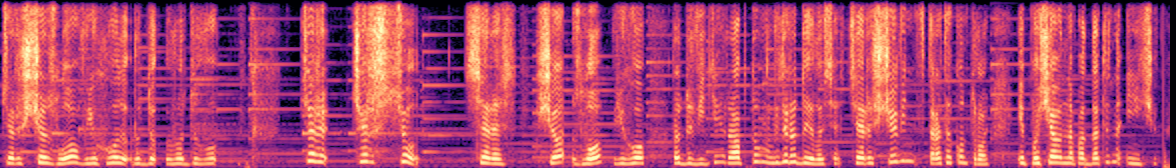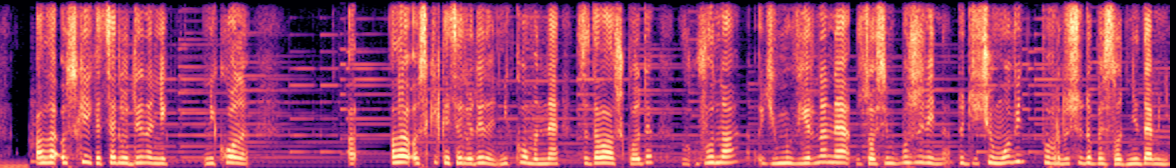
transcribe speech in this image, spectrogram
через що зло в його роду, через, через що через що зло в його родовіді раптом відродилося, через що він втратив контроль і почав нападати на інших. Але оскільки ця людина ні, ніколи. Але оскільки ця людина нікому не задала шкоди, вона, ймовірно, не зовсім божевільна. Тоді чому він повернувся до безодні демонів?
